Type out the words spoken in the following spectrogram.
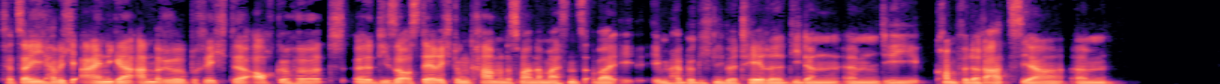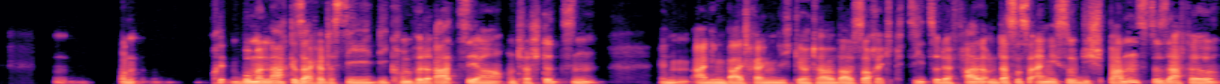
Tatsächlich habe ich einige andere Berichte auch gehört, äh, die so aus der Richtung kamen. Das waren dann meistens aber e-, eben halt wirklich Libertäre, die dann ähm, die Konföderatia ähm, und wo man nachgesagt hat, dass die die Konföderatia unterstützen in einigen Beiträgen, die ich gehört habe, war das auch explizit so der Fall. Und das ist eigentlich so die spannendste Sache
